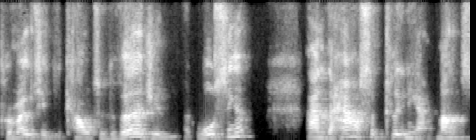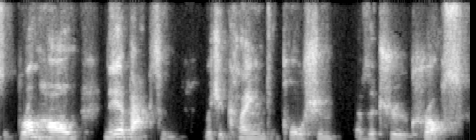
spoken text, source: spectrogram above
promoted the cult of the Virgin at Walsingham, and the House of Cluniac monks at Bromholm near Bacton, which had claimed a portion of the True Cross.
